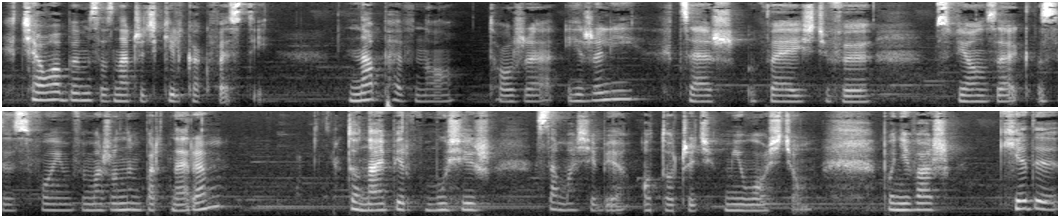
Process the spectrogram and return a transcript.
chciałabym zaznaczyć kilka kwestii. Na pewno to, że jeżeli chcesz wejść w związek ze swoim wymarzonym partnerem, to najpierw musisz sama siebie otoczyć miłością, ponieważ kiedy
